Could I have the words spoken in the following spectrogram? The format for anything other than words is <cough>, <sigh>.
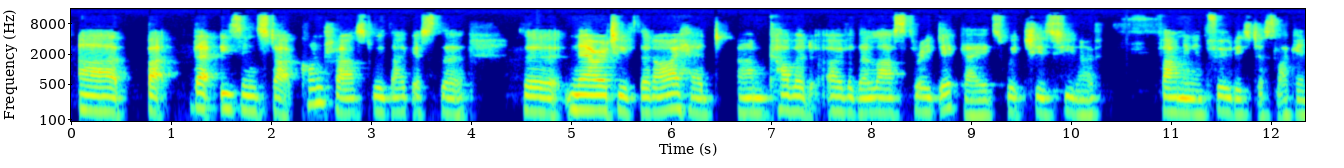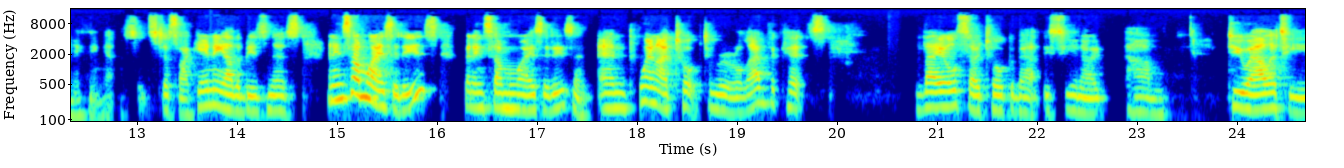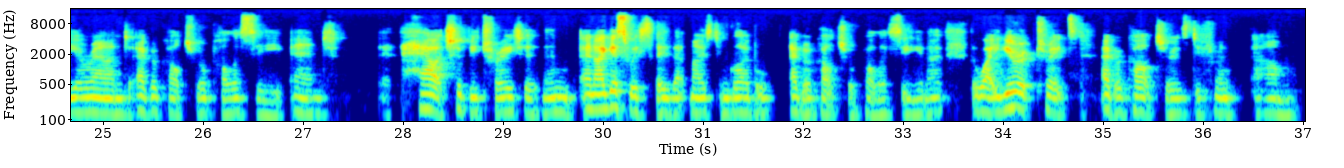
uh, but that is in stark contrast with, I guess, the the narrative that I had um, covered over the last three decades, which is, you know, farming and food is just like anything else. It's just like any other business. And in some ways it is, but in some ways it isn't. And when I talk to rural advocates, they also talk about this, you know, um, duality around agricultural policy and how it should be treated. And, and I guess we see that most in global agricultural policy. You know, the way Europe treats agriculture is different um,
